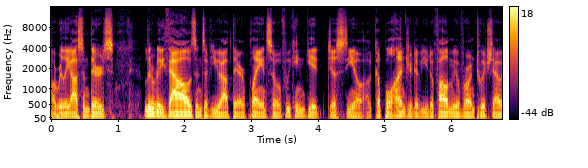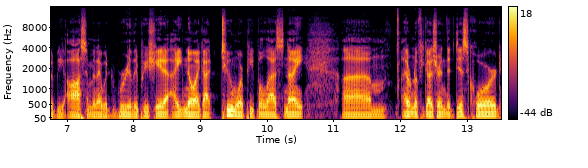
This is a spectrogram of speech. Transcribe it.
uh, really awesome. There's literally thousands of you out there playing. So if we can get just you know a couple hundred of you to follow me over on Twitch, that would be awesome, and I would really appreciate it. I know I got two more people last night. Um, I don't know if you guys are in the Discord,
